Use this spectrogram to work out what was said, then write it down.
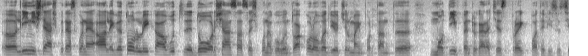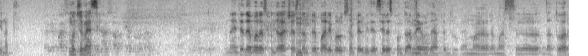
uh, liniștea, aș putea spune, a alegătorului că a avut de două ori șansa să-și pună cuvântul. Acolo văd eu cel mai important uh, motiv pentru care acest proiect poate fi susținut. Mulțumesc. Înainte de a vă răspunde la această întrebare, vă rog să-mi permiteți să răspund doamnei Iordan pentru că am uh, rămas uh, dator.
